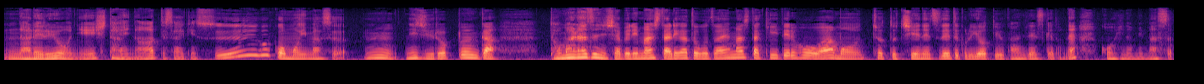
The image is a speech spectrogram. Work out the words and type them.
なれるようにしたいなって最近すごく思います。うん。26分間。止まらずに喋りました。ありがとうございました。聞いてる方はもうちょっと知恵熱出てくるよっていう感じですけどね。コーヒー飲みます。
